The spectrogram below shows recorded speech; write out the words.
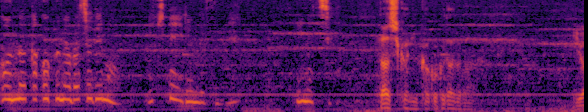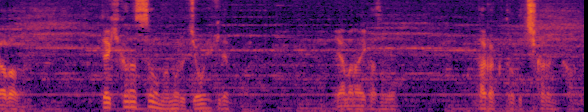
こんな過酷な場所でも 生きているんですね。命が。確かに過酷だがな。いわばは敵から巣を守る城壁でもある。やまない風も高く飛ぶ力に変わる。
